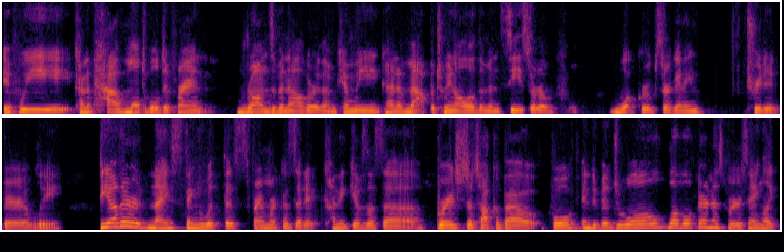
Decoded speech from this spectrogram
if we kind of have multiple different runs of an algorithm can we kind of map between all of them and see sort of what groups are getting treated variably the other nice thing with this framework is that it kind of gives us a bridge to talk about both individual level fairness, where you're saying like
